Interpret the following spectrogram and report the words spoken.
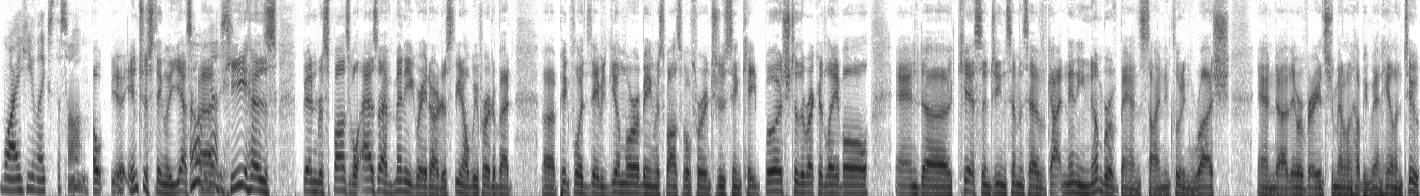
why he likes the song. Oh, yeah, interestingly, yes. Oh, uh, yes. He has been responsible, as have many great artists. You know, we've heard about uh, Pink Floyd's David Gilmour being responsible for introducing Kate Bush to the record label, and uh, Kiss and Gene Simmons have gotten any number of bands signed, including Rush, and uh, they were very instrumental in helping Van Halen, too.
